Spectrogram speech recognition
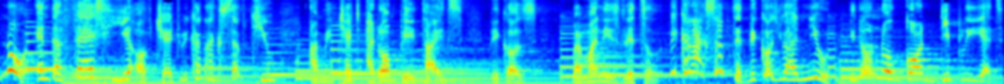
No, in the first year of church, we can accept you. I'm in church, I don't pay tithes because my money is little. We can accept it because you are new. You don't know God deeply yet.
